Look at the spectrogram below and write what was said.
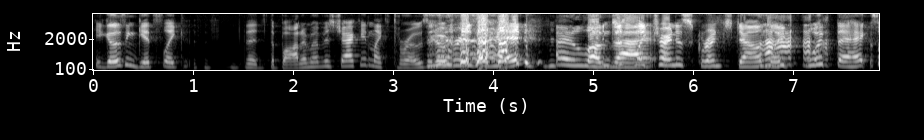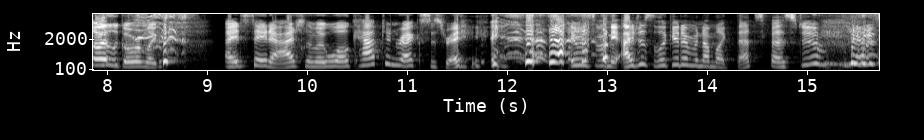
He goes and gets like the the bottom of his jacket and like throws it over his head. I love and just like trying to scrunch down, like what the heck? So I look over, I'm like, I'd say to Ashley, I'm like, well, Captain Rex is ready. it was funny. I just look at him and I'm like, "That's festive."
